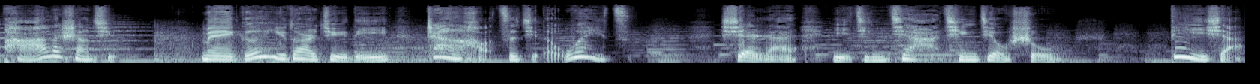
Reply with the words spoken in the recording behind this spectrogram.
爬了上去，每隔一段距离站好自己的位子，显然已经驾轻就熟。地下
